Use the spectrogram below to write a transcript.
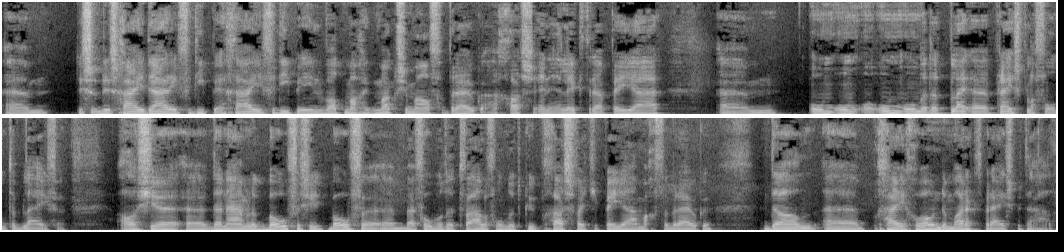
Um, dus, dus ga je daarin verdiepen. Ga je verdiepen in wat mag ik maximaal verbruiken aan gas en elektra per jaar. Um, om, om, om onder dat uh, prijsplafond te blijven. Als je uh, daar namelijk boven zit, boven uh, bijvoorbeeld de 1200 kub gas wat je per jaar mag verbruiken, dan ga je gewoon de marktprijs betalen.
